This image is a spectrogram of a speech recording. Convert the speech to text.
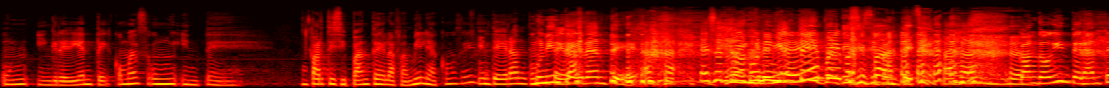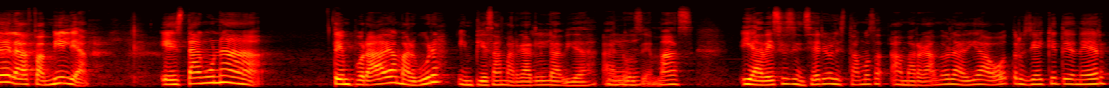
un, ingrediente, ¿cómo es? Un, un participante de la familia, ¿cómo se dice? Integrante. Un integrante. es entre ingrediente, y participante. cuando un integrante de la familia está en una temporada de amargura, empieza a amargarle la vida a los demás. Y a veces, en serio, le estamos amargando la vida a otros. Y hay que tener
